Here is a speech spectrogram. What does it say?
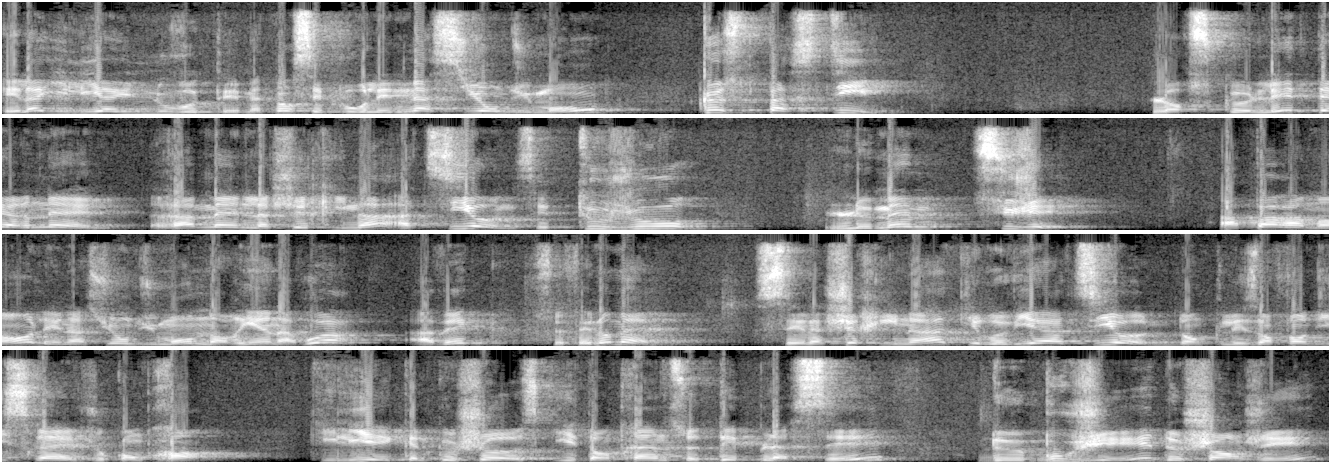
Et là, il y a une nouveauté. Maintenant, c'est pour les nations du monde. Que se passe-t-il? Lorsque l'Éternel ramène la Shekhina à Tzion, c'est toujours le même sujet. Apparemment, les nations du monde n'ont rien à voir avec ce phénomène. C'est la Shekhina qui revient à Tzion. Donc les enfants d'Israël, je comprends qu'il y ait quelque chose qui est en train de se déplacer, de bouger, de changer.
